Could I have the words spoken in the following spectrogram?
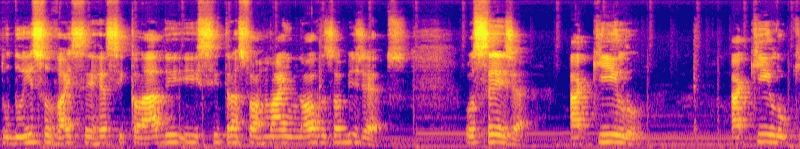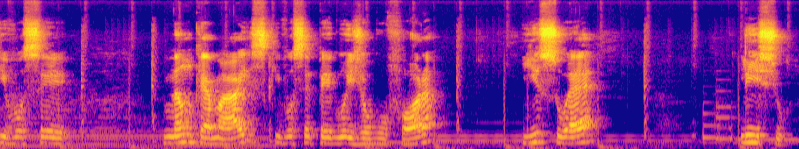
tudo isso vai ser reciclado e, e se transformar em novos objetos. Ou seja, aquilo aquilo que você não quer mais, que você pegou e jogou fora, isso é lixo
